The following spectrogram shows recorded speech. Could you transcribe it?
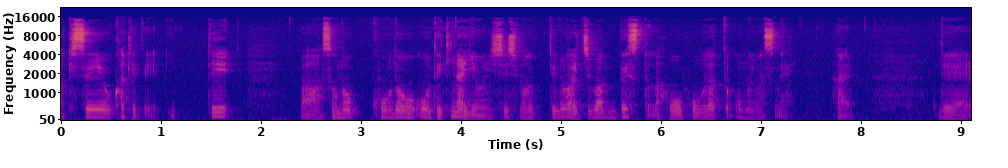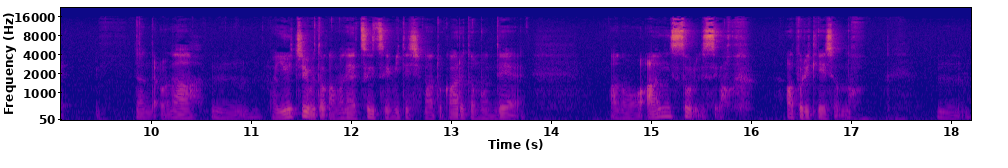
規制をかけていって、まあ、その行動をできないようにしてしまうっていうのが一番ベストな方法だと思いますね。はい、でなんだろうな、うんまあ、YouTube とかもねついつい見てしまうとかあると思うんであのアンインストールですよ アプリケーションの。うん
